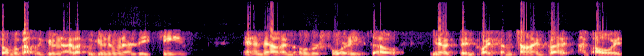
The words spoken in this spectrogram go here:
film about Laguna. I left Laguna when I was 18, and now I'm over 40. So, you know, it's been quite some time, but I've always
